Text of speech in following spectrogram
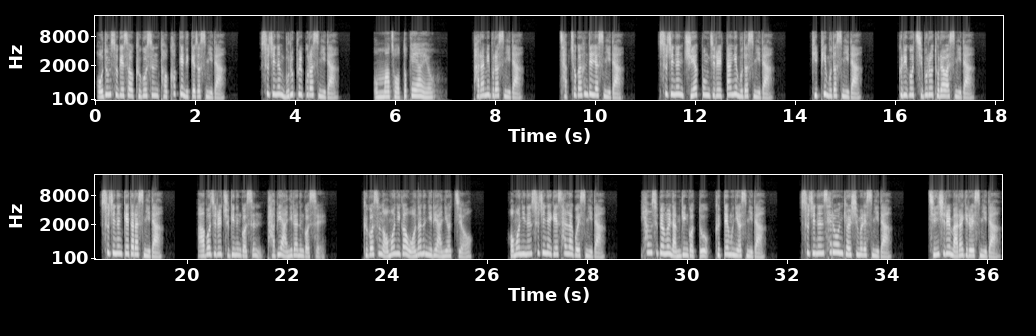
어둠 속에서 그곳은 더 컸게 느껴졌습니다. 수지는 무릎을 꿇었습니다. 엄마 저 어떻게 해야 해요? 바람이 불었습니다. 잡초가 흔들렸습니다. 수지는 쥐약 봉지를 땅에 묻었습니다. 깊이 묻었습니다. 그리고 집으로 돌아왔습니다. 수지는 깨달았습니다. 아버지를 죽이는 것은 답이 아니라는 것을. 그것은 어머니가 원하는 일이 아니었지요. 어머니는 수진에게 살라고 했습니다. 향수병을 남긴 것도 그 때문이었습니다. 수지는 새로운 결심을 했습니다. 진실을 말하기로 했습니다.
